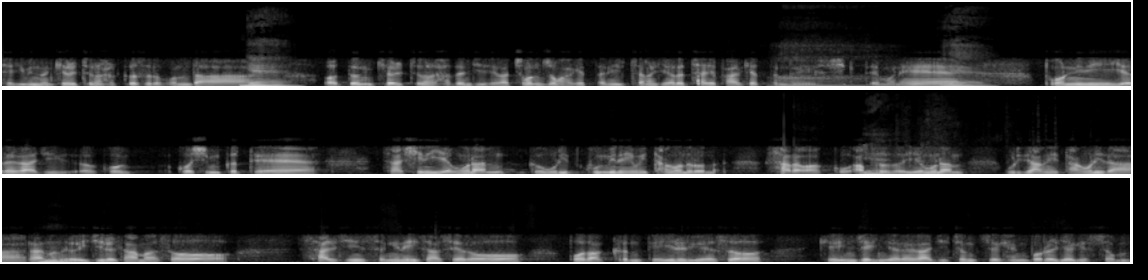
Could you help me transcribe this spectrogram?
책임 있는 결정을 할 것으로 본다. 예. 어떤 결정을 하든지 제가 존중하겠다는 입장을 여러 차례 밝혔던 아. 것이기 때문에 예. 본인이 여러 가지 어, 고, 고심 끝에 자신이 영원한 그 우리 국민의힘의 당원으로 살아왔고 앞으로도 영원한 우리 당의 당원이다라는 예. 음. 의지를 담아서 살신 성인의 자세로 보다 큰 대의를 위해서 개인적인 여러 가지 정치적 행보를 여기서 좀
